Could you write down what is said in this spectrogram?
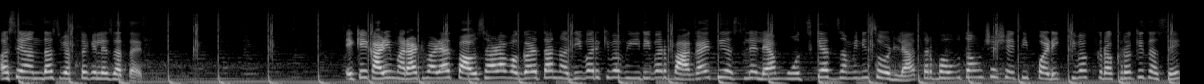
असे अंदाज व्यक्त केले जात आहेत. एकेकाळी मराठवाड्यात पावसाळा वगळता नदीवर किंवा विहिरीवर बागायती असलेल्या मोजक्यात जमिनी सोडल्या तर बहुतांश शेती पडीक किंवा रखरखीत असे.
